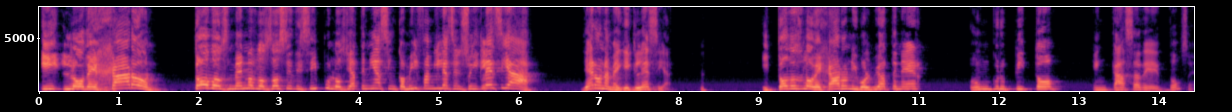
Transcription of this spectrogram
Y lo dejaron, todos menos los doce discípulos, ya tenía cinco mil familias en su iglesia, ya era una mega iglesia. Y todos lo dejaron y volvió a tener un grupito en casa de doce.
